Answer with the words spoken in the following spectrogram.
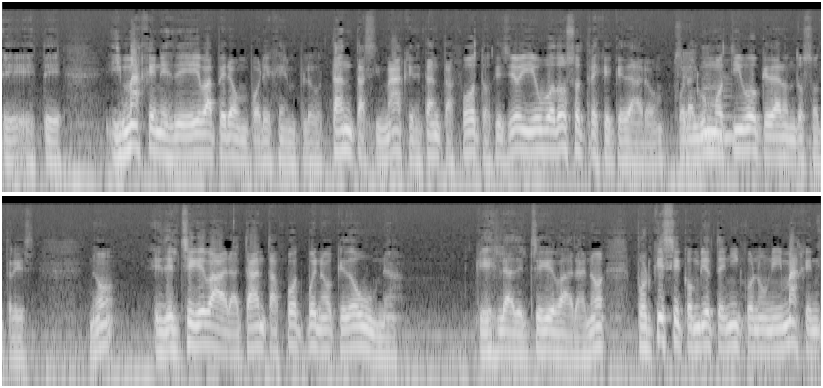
eh, este, imágenes de Eva Perón, por ejemplo, tantas imágenes, tantas fotos, que sé y hubo dos o tres que quedaron, por algún motivo quedaron dos o tres, ¿no? Eh, del Che Guevara, tantas fotos, bueno, quedó una, que es la del Che Guevara, ¿no? ¿Por qué se convierte en ícono una imagen?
